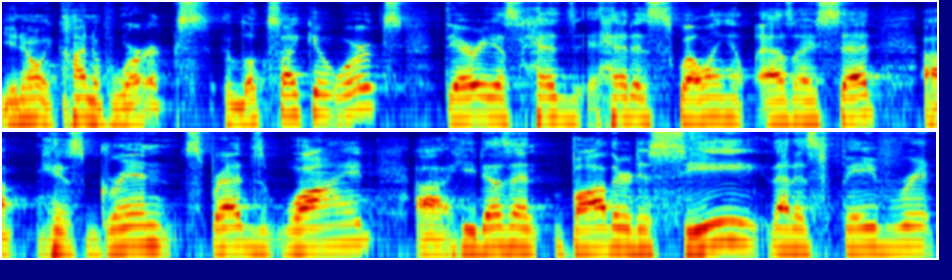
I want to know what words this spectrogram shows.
you know, it kind of works. It looks like it works. Darius' head, head is swelling, as I said. Uh, his grin spreads wide. Uh, he doesn't bother to see that his favorite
